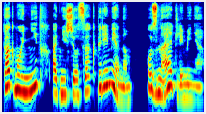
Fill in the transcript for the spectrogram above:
Как мой Нитх отнесется к переменам? Узнает ли меня?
